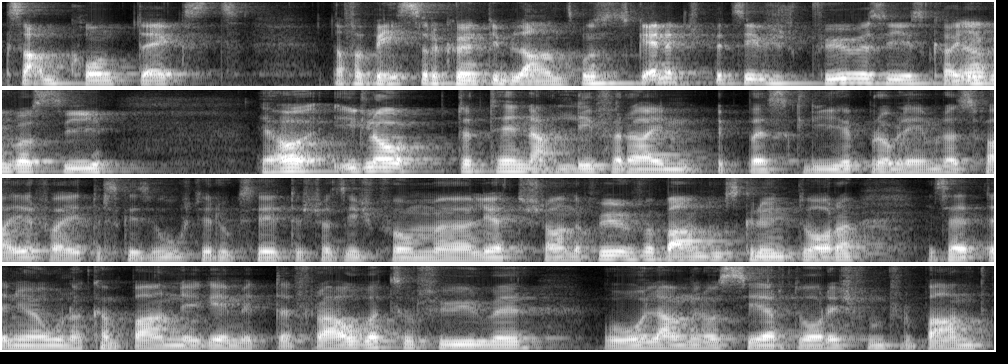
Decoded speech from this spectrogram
Gesamtkontext noch verbessern könnte im Land. Es muss gerne spezifisch Gefühl sein, es kann ja. irgendwas sein. Ja, ich glaube, dort haben alle Vereine das gleiche Problem, das Firefighters gesucht, wie du gesehen hast. Das ist vom äh, Liechtensteiner Feuerwehrverband ausgegründet worden. Es hat dann ja auch eine Kampagne mit den Frauen zur Feuerwehr, die auch lange lanciert worden ist vom Verband.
